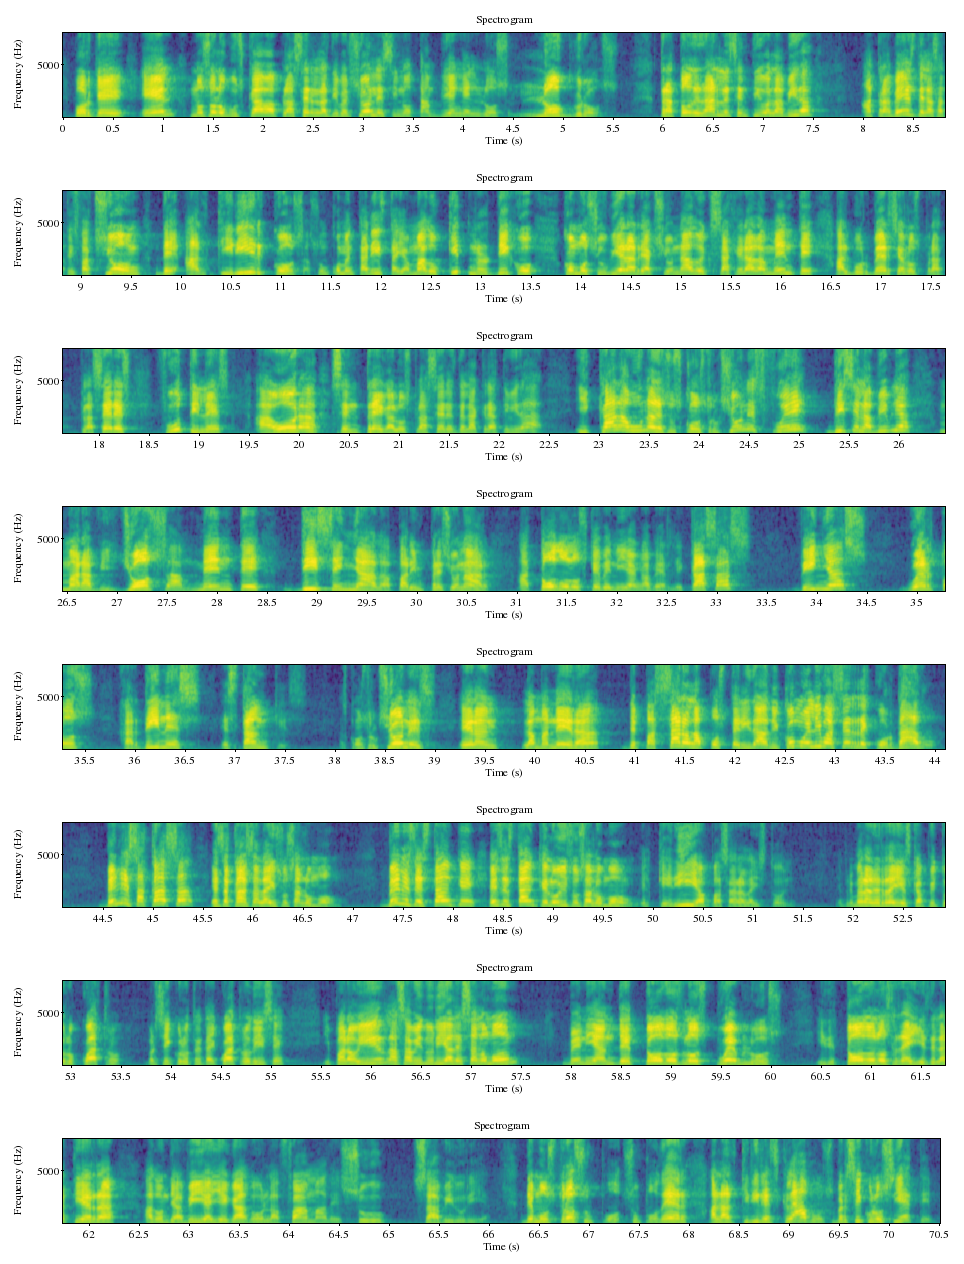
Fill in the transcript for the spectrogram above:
Porque él no solo buscaba placer en las diversiones, sino también en los logros. Trató de darle sentido a la vida a través de la satisfacción de adquirir cosas. Un comentarista llamado Kittner dijo como si hubiera reaccionado exageradamente al volverse a los placeres fútiles, ahora se entrega a los placeres de la creatividad. Y cada una de sus construcciones fue, dice la Biblia, maravillosamente diseñada para impresionar a todos los que venían a verle. Casas, viñas, huertos, jardines, estanques. Las construcciones eran la manera de pasar a la posteridad y cómo él iba a ser recordado. ¿Ven esa casa? Esa casa la hizo Salomón. ¿Ven ese estanque? Ese estanque lo hizo Salomón. Él quería pasar a la historia. En Primera de Reyes capítulo 4, versículo 34 dice, y para oír la sabiduría de Salomón, venían de todos los pueblos y de todos los reyes de la tierra a donde había llegado la fama de su sabiduría. Demostró su, su poder al adquirir esclavos. Versículo 7.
